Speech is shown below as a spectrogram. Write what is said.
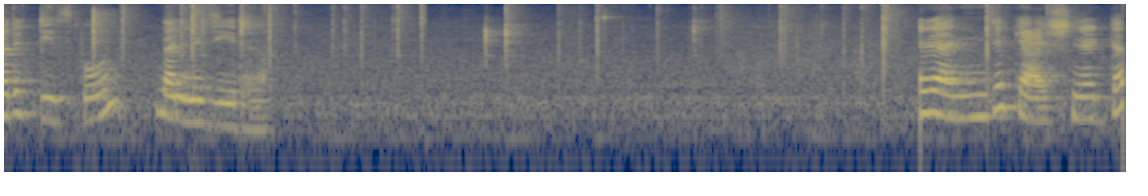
അര ടീസ്പൂൺ നല്ല ജീരകം. ഒരു അഞ്ച് കാഷ്നട്ട്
